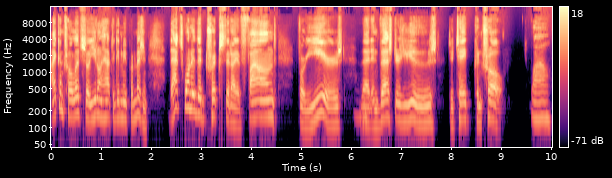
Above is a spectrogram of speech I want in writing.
I control it, so you don't have to give me permission. That's one of the tricks that I have found for years Mm-hmm. that investors use to take control. Wow.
